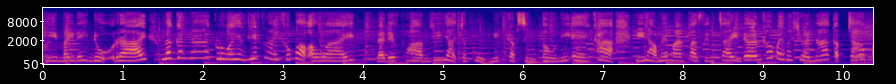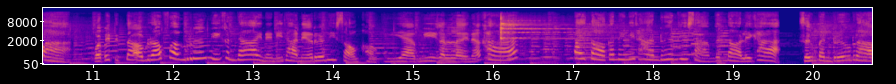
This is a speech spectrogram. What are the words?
ที่ไม่ได้ดุร้าย และก็น่ากลัวอย่างที่ใครเขาบอกเอาไว้ และด้วยความที่อยากจะผูกมิตรกับสิงโตนี่เองค่ะ ที่ทำให้มันตัดสินใจเดินเข้าไปเผชิญหน้ากับเจ้าป่าไว้ไปติดตามรับฟังเรื่องนี้กันได้ในนิทานในเรื่องที่สองของพี่แยมมี่กันเลยนะคะ ไปต่อกันในนิทานเรื่องที่สามกันต่อเลยค่ะซึ่งเป็นเรื่องราว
